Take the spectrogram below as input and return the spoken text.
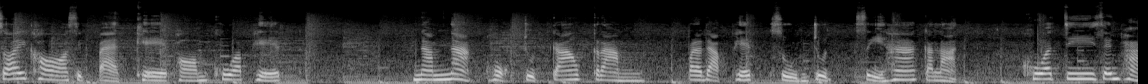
สร้อยคอ 18K พร้อมคั่วเพชร น้ำหนัก 6.9 กรัม ประดับเพชร 0.45 กลัด คั่วจี้เส้นผ่า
